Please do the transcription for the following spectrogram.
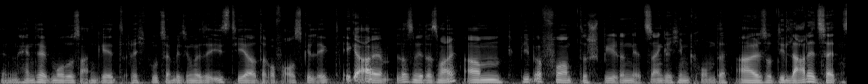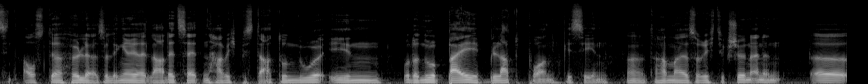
den Handheld-Modus angeht, recht gut sein, beziehungsweise ist die ja darauf ausgelegt. Egal, lassen wir das mal. Ähm, wie performt das Spiel dann jetzt eigentlich im Grunde? Also die Ladezeiten sind aus der Hölle. Also längere Ladezeiten habe ich bis dato nur in oder nur bei Bloodborne gesehen. Äh, da haben wir also richtig schön einen äh,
